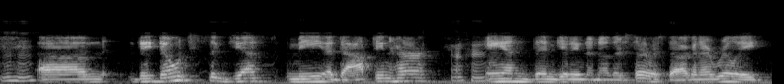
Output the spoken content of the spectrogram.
Mm-hmm. um, they don't suggest me adopting her and then getting another service dog, and I really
